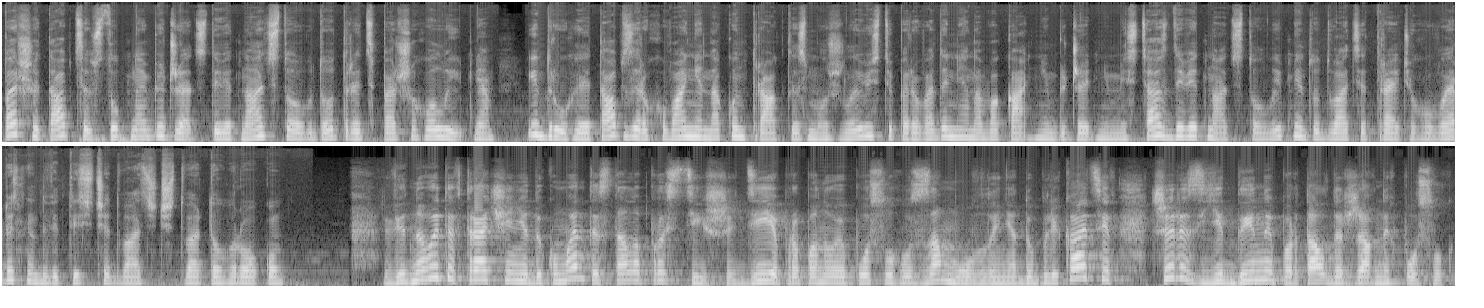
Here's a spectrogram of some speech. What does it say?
Перший етап це вступ на бюджет з 19 до 31 липня, і другий етап зарахування на контракти з можливістю переведення на вакантні бюджетні місця з 19 липня до 23 вересня 2024 року. Відновити втрачені документи стало простіше. Дія пропонує послугу замовлення дублікатів через єдиний портал державних послуг.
